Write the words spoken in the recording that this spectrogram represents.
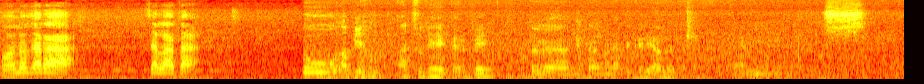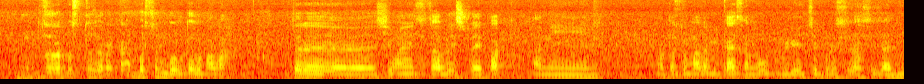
फॉलो करा. चला आता. तो अभी हम आ चुके हैं घर पे. तर मित्रांनो आता घरी आलो आणि जरा बसतो जरा का? बसून बोलतो तुम्हाला. तर अ, शिवानीचं चालू आहे स्वयंपाक. आणि आता तुम्हाला मी काय सांगू? व्हिडिओची प्रोसेस अशी झाली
